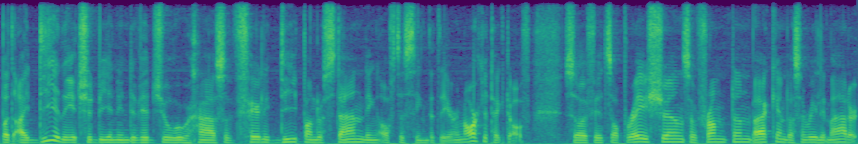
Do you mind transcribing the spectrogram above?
But ideally, it should be an individual who has a fairly deep understanding of the thing that they are an architect of. So if it's operations or front end, back end, doesn't really matter.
